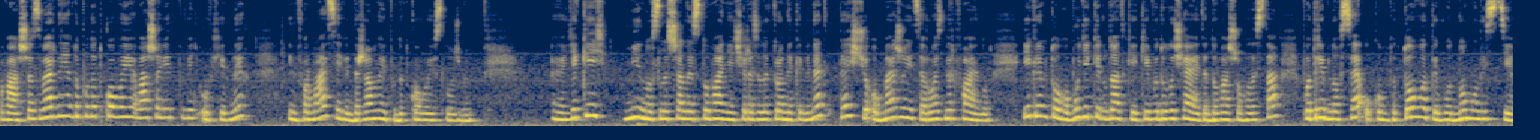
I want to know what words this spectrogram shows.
ваше звернення до податкової, ваша відповідь, у вхідних інформація від Державної податкової служби. Е, Який мінус лише листування через електронний кабінет те, що обмежується розмір файлу. І крім того, будь-які додатки, які ви долучаєте до вашого листа, потрібно все укомплектовувати в одному листі,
